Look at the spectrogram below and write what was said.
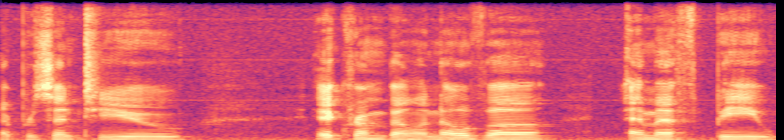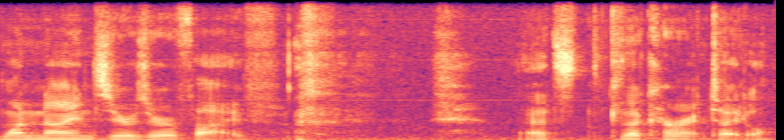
I present to you Ikram Belanova, MFB 19005. That's the current title.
